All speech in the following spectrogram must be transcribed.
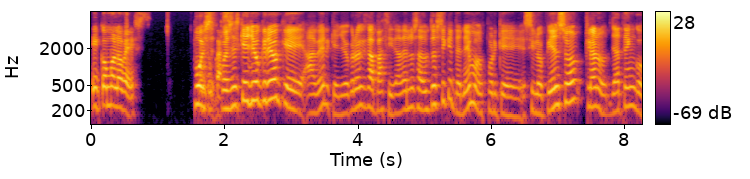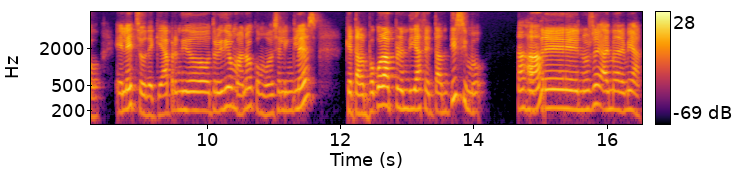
y cómo lo ves Pues, pues es que yo creo que, a ver, que yo creo que capacidades los adultos sí que tenemos, porque si lo pienso, claro, ya tengo el hecho de que he aprendido otro idioma, ¿no? Como es el inglés, que tampoco lo aprendí hace tantísimo. Ajá. Hace, no sé, ay madre mía,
